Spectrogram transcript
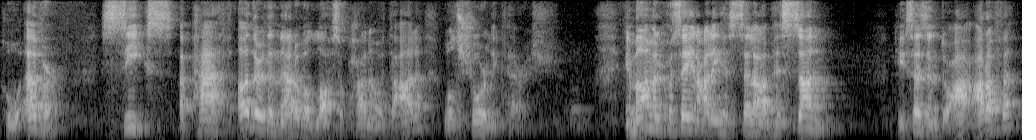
whoever seeks a path other than that of Allah subhanahu wa ta'ala will surely perish. Imam al-Hussein alayhi salam, his son, he says in dua Arafah,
